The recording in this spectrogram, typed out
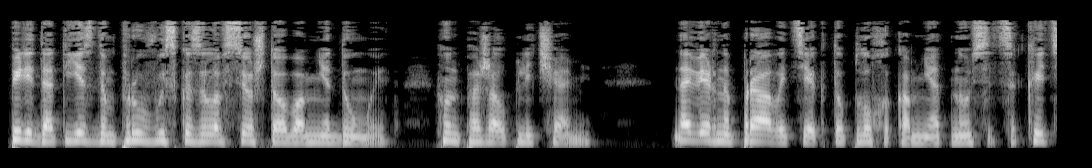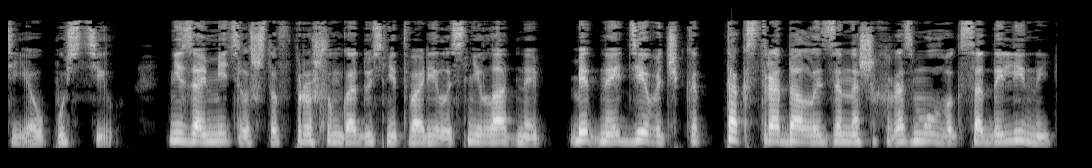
Перед отъездом Пру высказала все, что обо мне думает. Он пожал плечами. Наверное, правы те, кто плохо ко мне относится. Кэти я упустил. Не заметил, что в прошлом году с ней творилось неладное. Бедная девочка так страдала из-за наших размолвок с Аделиной.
